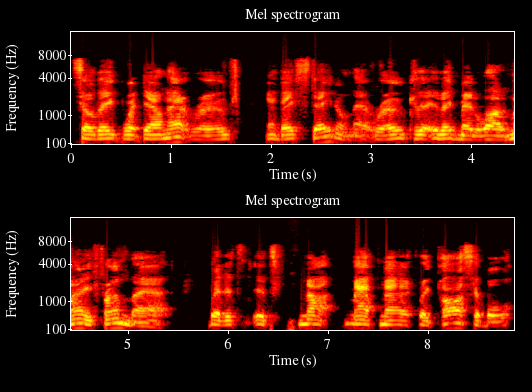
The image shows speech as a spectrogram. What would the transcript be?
So they went down that road and they've stayed on that road because they've made a lot of money from that. But it's it's not mathematically possible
